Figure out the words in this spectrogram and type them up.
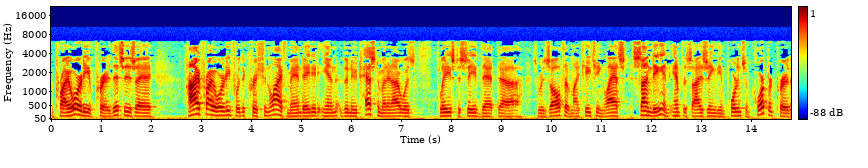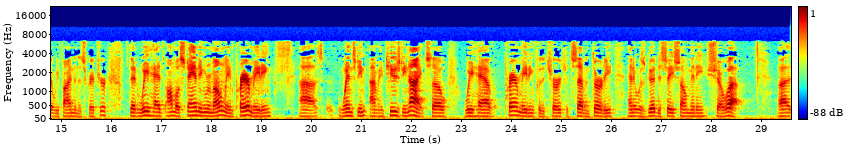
the priority of prayer. This is a high priority for the Christian life mandated in the New Testament, and I was pleased to see that uh, as a result of my teaching last Sunday and emphasizing the importance of corporate prayer that we find in the Scripture, that we had almost standing room only in prayer meeting uh, Wednesday, I mean Tuesday night. So we have prayer meeting for the church at 7:30, and it was good to see so many show up. Uh,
